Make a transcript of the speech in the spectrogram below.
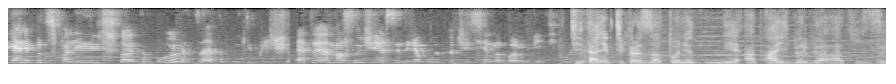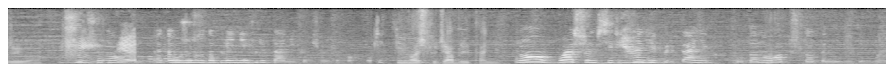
Я не буду спойлерить, что это будет, а это будет эпично. Это на случай, если меня будет очень сильно бомбить. Будет Титаник теперь затонет не от айсберга, а от взрыва. Почему? Это уже затопление Британика чем-то похоже. Значит, у тебя Британия. Но в вашем сериале Британик утонул об что-то невидимое.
